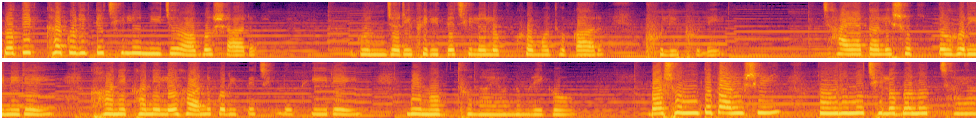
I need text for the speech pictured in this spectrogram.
প্রতীক্ষা করিতেছিল নিজ অবসর। গুঞ্জরি ফিরিতেছিল লক্ষ্য মধুকর ফুলে ফুলে। ছায়াতলে সুপ্ত হরিণীরে ক্ষণে ক্ষণে লেহন করিতেছিল ধীরে বিমুগ্ধ নয়ন মৃগ। বসন্ত পরশে পূর্ণ ছিল বনচ্ছায়া,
